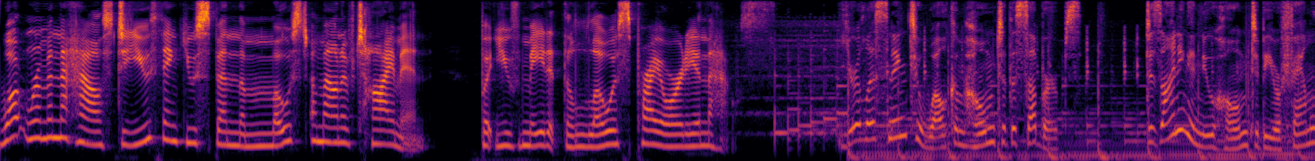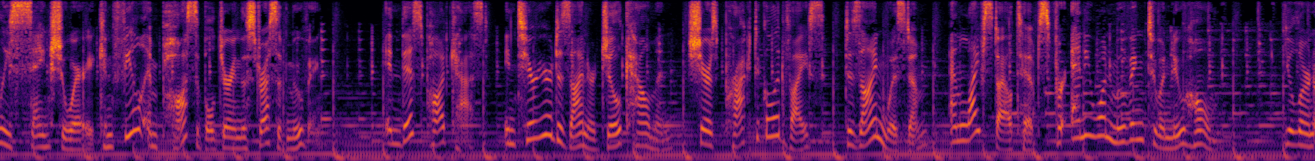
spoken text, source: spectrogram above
What room in the house do you think you spend the most amount of time in, but you've made it the lowest priority in the house? You're listening to Welcome Home to the Suburbs. Designing a new home to be your family's sanctuary can feel impossible during the stress of moving. In this podcast, interior designer Jill Kalman shares practical advice, design wisdom, and lifestyle tips for anyone moving to a new home. You'll learn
